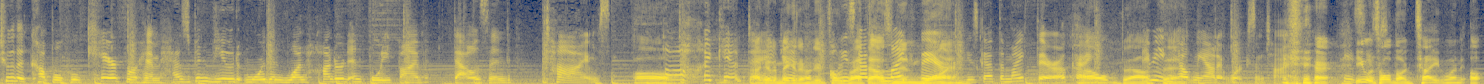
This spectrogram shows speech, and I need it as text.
to the couple who cared for him has been viewed more than 145,000 times. Oh. oh. I can't take I gotta make it Oh, he's got the 145,000 mic there. one. He's got the mic there. Okay. How about Maybe you can that? help me out at work sometime. Yeah, he was holding on tight one oh,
